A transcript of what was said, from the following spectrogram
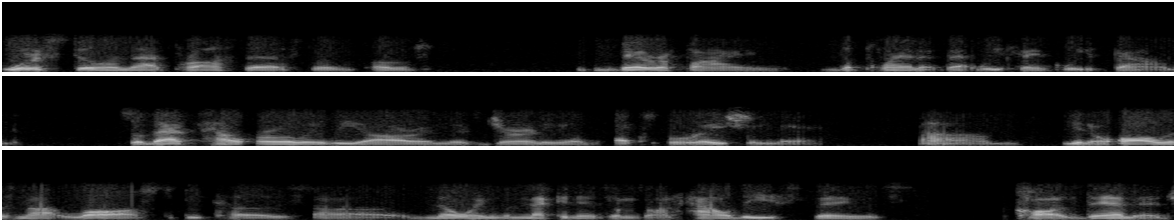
we're still in that process of, of verifying the planet that we think we found. So that's how early we are in this journey of exploration there. Um, you know, all is not lost because uh, knowing the mechanisms on how these things cause damage,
